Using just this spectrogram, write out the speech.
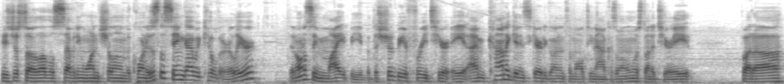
He's just a level 71 chilling in the corner. Is this the same guy we killed earlier? It honestly might be, but this should be a free tier 8. I'm kind of getting scared of going into multi now because I'm almost on a tier 8. But, uh,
